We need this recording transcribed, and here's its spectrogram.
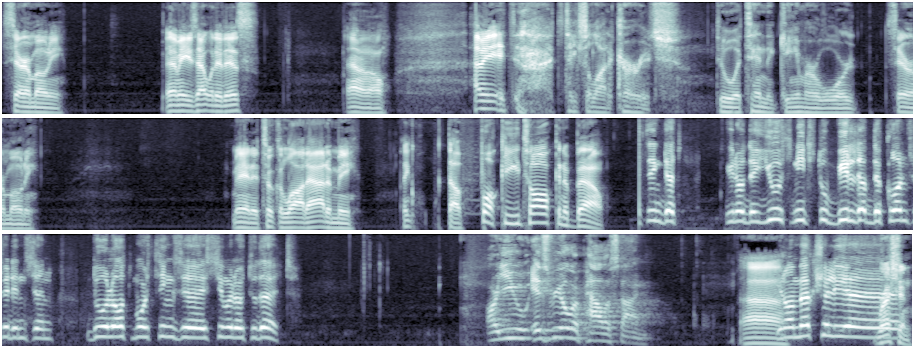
ceremony? I mean, is that what it is? I don't know. I mean, it, it takes a lot of courage to attend a gamer award ceremony. Man, it took a lot out of me. Like, what the fuck are you talking about? I think that you know the youth needs to build up the confidence and do a lot more things uh, similar to that Are you Israel or Palestine? Uh, you know i'm actually uh, Russian.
